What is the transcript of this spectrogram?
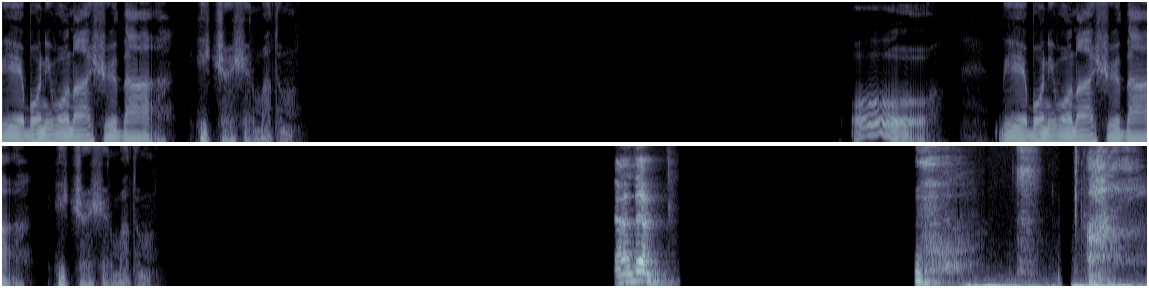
Diye Bonnie aşığıda hiç şaşırmadım. Oo, Diye Bonnie aşığıda hiç şaşırmadım. Geldim. Ah.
